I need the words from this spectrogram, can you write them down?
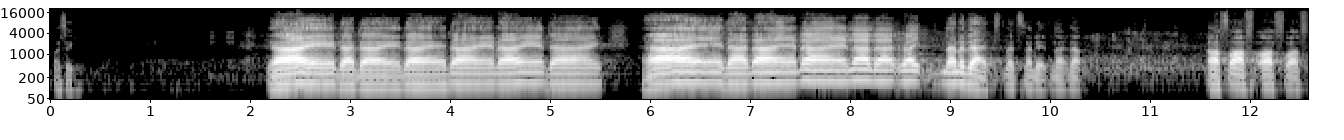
One second. Die, da, die, die, die, die, die. I, da, da, da, la, la. Right? None of that. That's not it. No, no. Off, off, off, off.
